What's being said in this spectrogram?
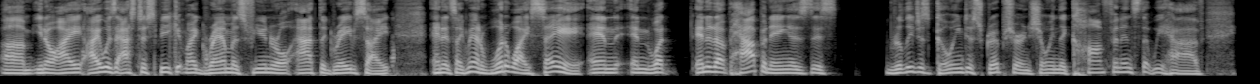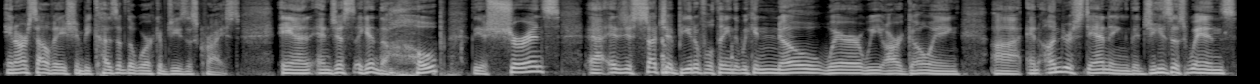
Um, you know, I I was asked to speak at my grandma's funeral at the gravesite, and it's like, man, what do I say? And and what ended up happening is this really just going to scripture and showing the confidence that we have in our salvation because of the work of Jesus Christ. And and just again the hope, the assurance, uh, it is just such a beautiful thing that we can know where we are going uh, and understanding that Jesus wins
